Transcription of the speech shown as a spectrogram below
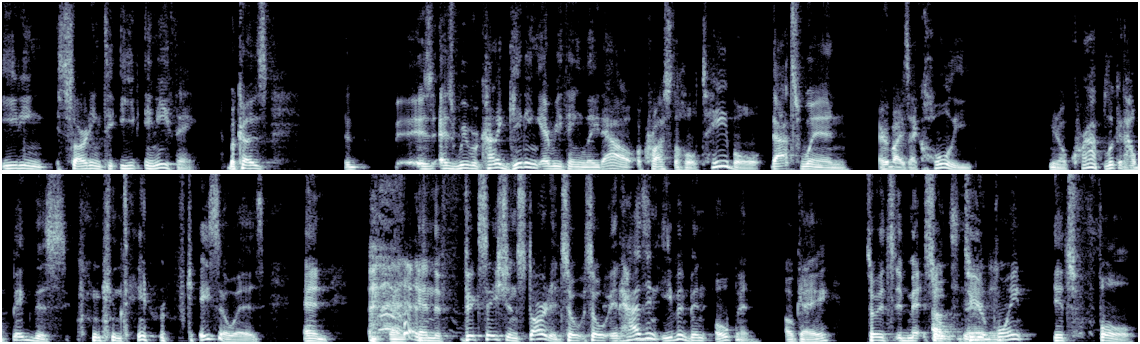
eating starting to eat anything because uh, as as we were kind of getting everything laid out across the whole table, that's when everybody's like, holy, you know, crap, look at how big this container of queso is. And and, and the fixation started. So so it hasn't even been open. Okay, so it's it, so to your point, it's full.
